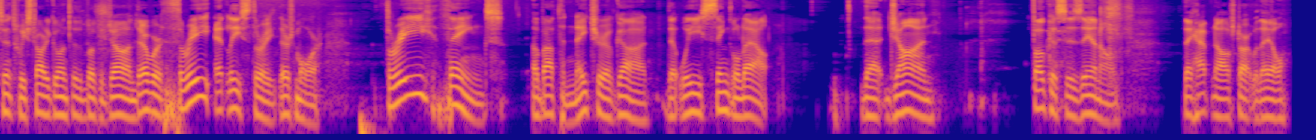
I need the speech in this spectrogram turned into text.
since we started going through the book of John, there were three, at least three, there's more, three things about the nature of God that we singled out that John focuses in on. They happen to all start with L,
